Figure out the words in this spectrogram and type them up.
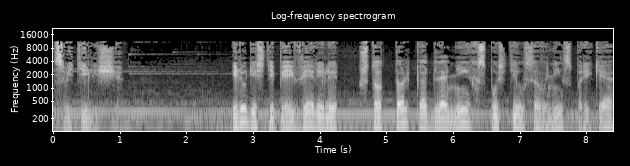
святилище. И люди степей верили, что только для них спустился вниз по реке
